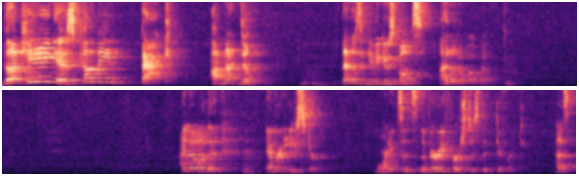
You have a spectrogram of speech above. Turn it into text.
The king is coming back. I'm not done. That doesn't give you goosebumps. I don't know what will. I know that every Easter morning since the very first has been different, hasn't it?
